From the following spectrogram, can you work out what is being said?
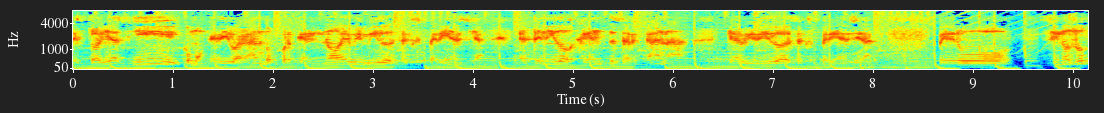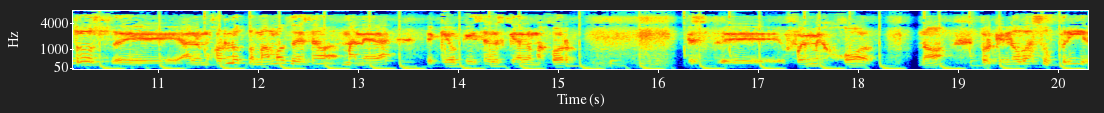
estoy así como que divagando porque no he vivido esa experiencia. He tenido gente cercana que ha vivido esa experiencia, pero si nosotros eh, a lo mejor lo tomamos de esa manera, de que, ok, sabes que a lo mejor este, fue mejor, ¿no? Porque no va a sufrir.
